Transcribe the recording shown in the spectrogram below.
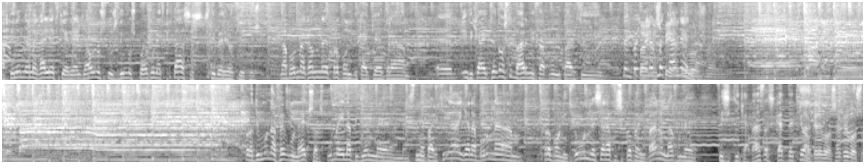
Αυτή είναι μια μεγάλη ευκαιρία για όλους τους δήμους που έχουν εκτάσεις στην περιοχή τους να μπορούν να κάνουν προπονητικά κέντρα. Ε, ειδικά και εδώ στην Πάρνηθα που υπάρχει. Δεν, Το δεν έχεις έχουμε πει κανένα. ακριβώς. ναι, ναι. Προτιμούν να φεύγουν έξω, ας πούμε, ή να πηγαίνουν ε, στην επαρχία για να μπορούν να προπονηθούν σε ένα φυσικό περιβάλλον, να έχουν φυσική κατάσταση, κάτι τέτοιο. Ακριβώς, ακριβώς.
